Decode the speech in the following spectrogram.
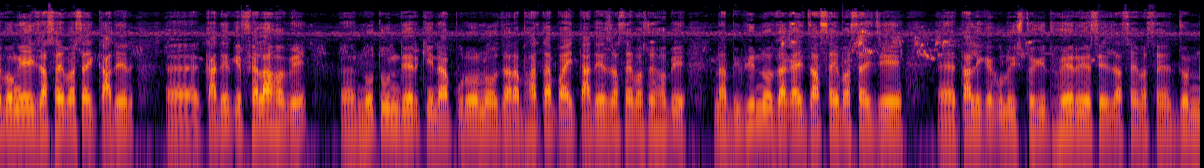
এবং এই যাচাই বাছাই কাদের কাদেরকে ফেলা হবে? নতুনদের কিনা, পুরনো যারা ভাতা পায়, তাদের যাচাই বাছাই হবে না বিভিন্ন জায়গায় যাচাই বাছাই যে তালিকাগুলো স্থগিত হয়ে রয়েছে, যাচাই বাছাইয়ের জন্য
